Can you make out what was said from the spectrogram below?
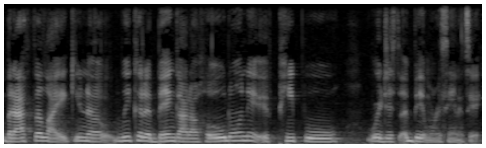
But I feel like you know we could have been got a hold on it if people were just a bit more sanitary.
